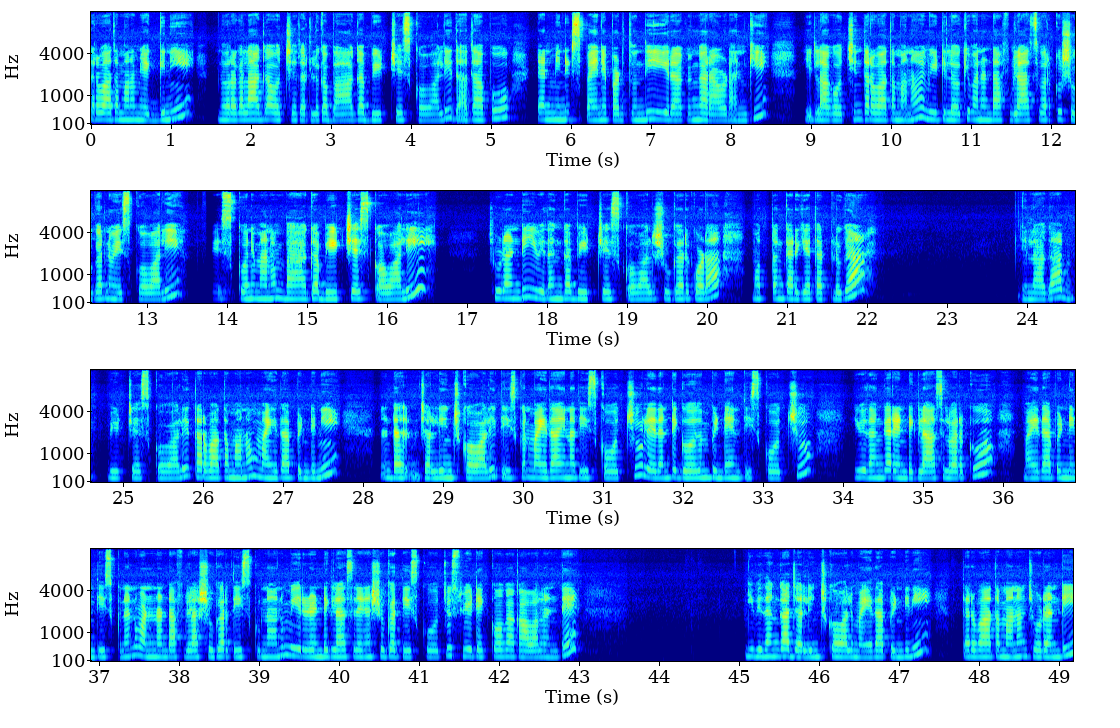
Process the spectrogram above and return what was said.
తర్వాత మనం ఎగ్ని నొరగలాగా వచ్చేటట్లుగా బాగా బీట్ చేసుకోవాలి. దాదాపు టెన్ మినిట్స్ పైనే పడుతుంది ఈ రకంగా రావడానికి. ఇలాగ వచ్చిన తర్వాత మనం వీటిలోకి వన్ అండ్ హాఫ్ గ్లాస్ వరకు షుగర్ని వేసుకోవాలి. వేసుకొని మనం బాగా బీట్ చేసుకోవాలి. చూడండి ఈ విధంగా బీట్ చేసుకోవాలి. షుగర్ కూడా మొత్తం కరిగేటట్లుగా ఇలాగా బీట్ చేసుకోవాలి. తర్వాత మనం మైదా పిండిని డ జల్లించుకోవాలి. తీసుకొని మైదా అయినా తీసుకోవచ్చు లేదంటే గోధుమ పిండి అయినా తీసుకోవచ్చు. ఈ విధంగా రెండు గ్లాసుల వరకు మైదా పిండిని తీసుకున్నాను. One and half glass sugar తీసుకున్నాను. మీరు రెండు గ్లాసులైన షుగర్ తీసుకోవచ్చు. స్వీట్ ఎక్కువగా కావాలంటే ఈ విధంగా జల్లించుకోవాలి మైదా పిండిని. తర్వాత మనం చూడండి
